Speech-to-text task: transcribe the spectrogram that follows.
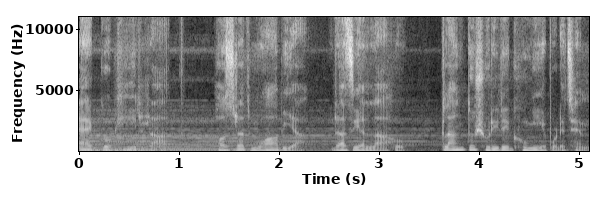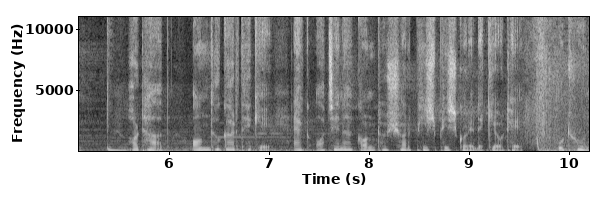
এক গভীর রাত হজরত মোয়াবিয়া রাজিয়াল্লাহ ক্লান্ত শরীরে ঘুমিয়ে পড়েছেন। হঠাৎ অন্ধকার থেকে এক অচেনা কণ্ঠস্বর ফিসফিস করে ডেকে ওঠে। উঠুন,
